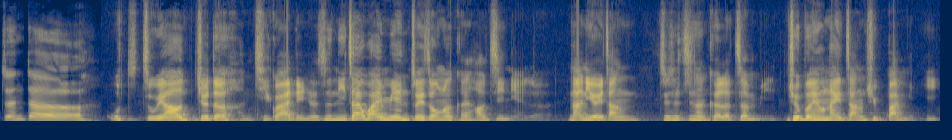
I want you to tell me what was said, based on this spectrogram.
真的。我主要觉得很奇怪的点就是，你在外面追踪了可能好几年了，那你有一张就是精神科的证明，你就不能用那一张去办免疫，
